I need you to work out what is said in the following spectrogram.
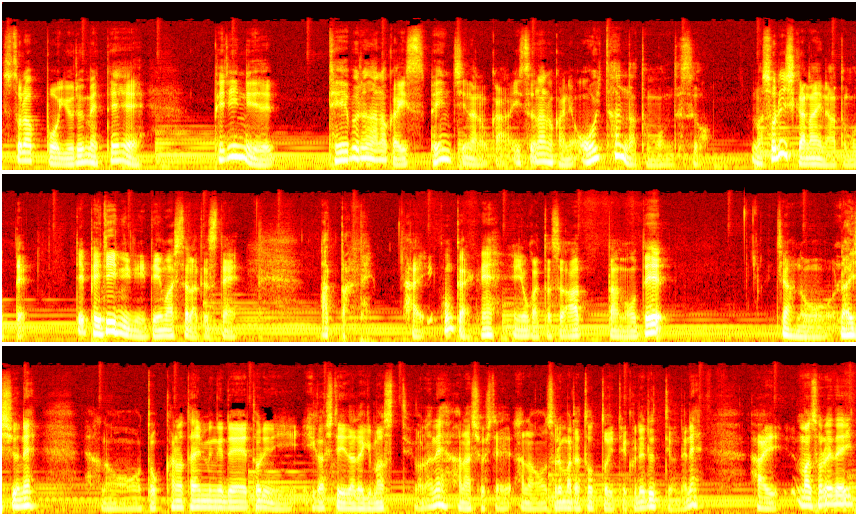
ストラップを緩めて、ペリンニでテーブルなのか椅子、ベンチなのか椅子なのかに置いたんだと思うんですよ。まあ、それしかないなと思って。で、ペディーニに電話したらですね、あったんで、はい。今回ね、良かったです。あったので、じゃあ、あの、来週ね、あの、どっかのタイミングで取りに行かせていただきますっていうようなね、話をして、あの、それまで取っといてくれるっていうんでね。はい。まあ、それで一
